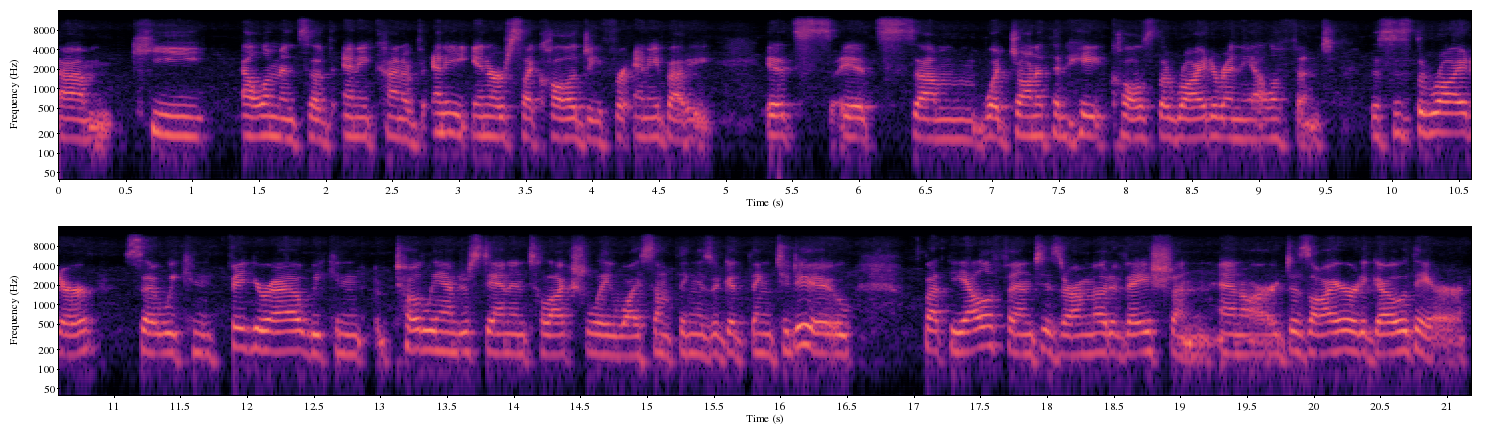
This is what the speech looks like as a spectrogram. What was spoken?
um, key elements of any kind of any inner psychology for anybody It's it's um, what Jonathan Haidt calls the rider and the elephant. This is the rider, so we can figure out, we can totally understand intellectually why something is a good thing to do, but the elephant is our motivation and our desire to go there.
